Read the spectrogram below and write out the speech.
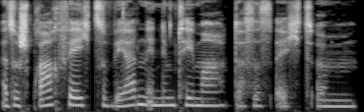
also sprachfähig zu werden in dem Thema, das ist echt, ähm,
